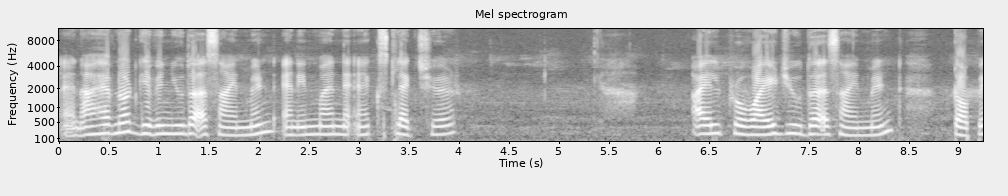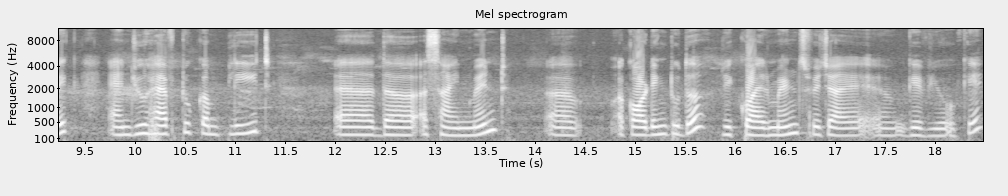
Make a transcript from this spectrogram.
and I have not given you the assignment and in my next lecture I'll provide you the assignment topic and you have to complete uh, the assignment uh, according to the requirements which I uh, give you okay?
